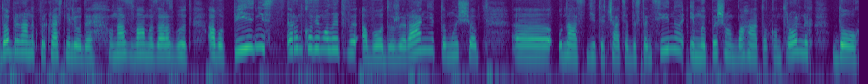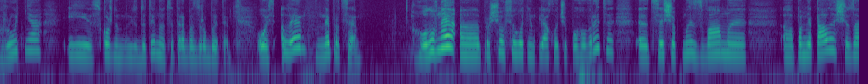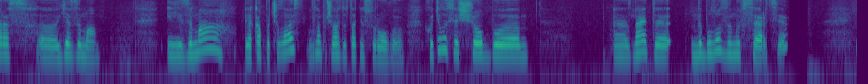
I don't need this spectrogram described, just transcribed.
Добрий ранок, прекрасні люди. У нас з вами зараз будуть або пізні ранкові молитви, або дуже ранні, тому що е, у нас діти вчаться дистанційно, і ми пишемо багато контрольних до грудня, і з кожною дитиною це треба зробити. Ось, але не про це. Головне, е, про що сьогодні я хочу поговорити, е, це щоб ми з вами е, пам'ятали, що зараз е, є зима. І зима, яка почалась, вона почалась достатньо суровою. Хотілося, щоб, е, знаєте, не було зими в серці,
